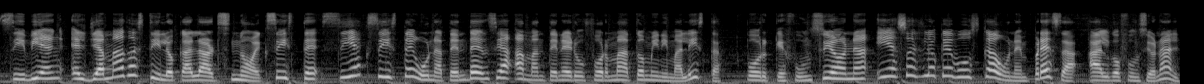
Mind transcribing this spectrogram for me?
Si bien el llamado estilo CalArts no existe, sí existe una tendencia a mantener un formato minimalista porque funciona y eso es lo que busca una empresa, algo funcional.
